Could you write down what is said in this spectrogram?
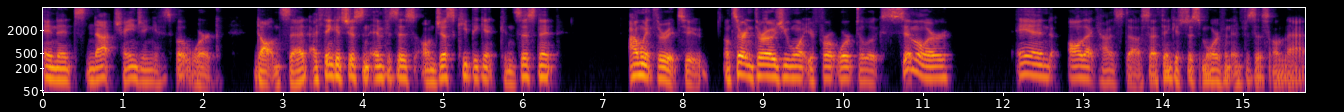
and it's not changing his footwork. Dalton said, "I think it's just an emphasis on just keeping it consistent." I went through it too. On certain throws, you want your footwork to look similar, and all that kind of stuff. So I think it's just more of an emphasis on that.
